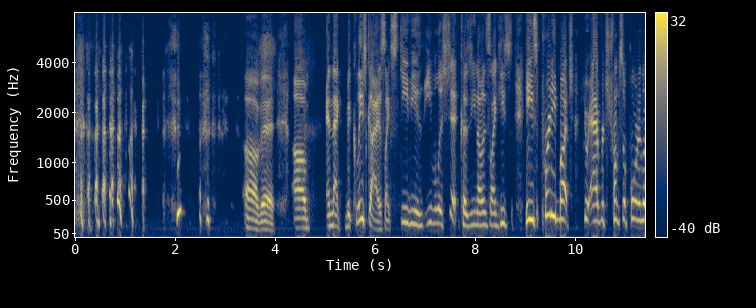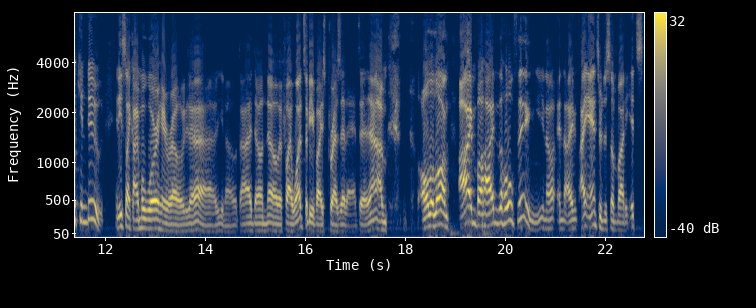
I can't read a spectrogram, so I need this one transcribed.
oh man. Um, and that MacLeish guy is like skeevy and evil as shit because you know it's like he's he's pretty much your average Trump supporter looking dude, and he's like, "I'm a war hero." Uh, you know, I don't know if I want to be vice president. And I'm all along, I'm behind the whole thing. You know, and I I answered to somebody. It's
